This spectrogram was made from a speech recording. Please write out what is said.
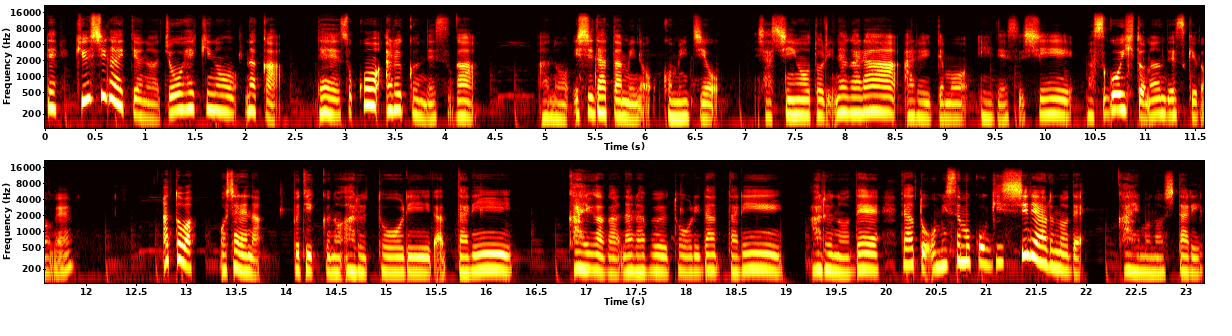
で旧市街っていうのは城壁の中でそこを歩くんですがあの石畳の小道を写真を撮りながら歩いてもいいですし、まあ、すごい人なんですけどねあとはおしゃれなブティックのある通りだったり絵画が並ぶ通りだったりあるのでであとお店もこうぎっしりあるので買い物したり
